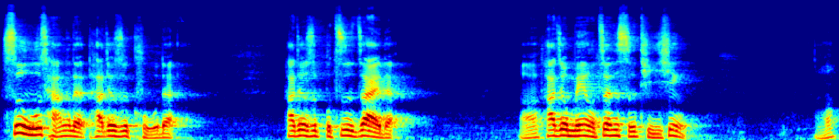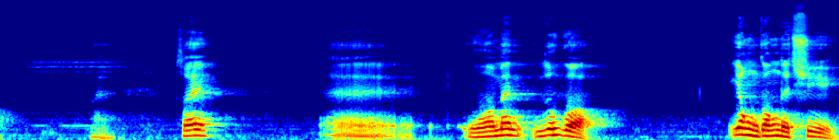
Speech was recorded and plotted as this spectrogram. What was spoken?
是无常的，它就是苦的。它就是不自在的，啊，它就没有真实体性，哦，啊，所以，呃，我们如果用功的去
